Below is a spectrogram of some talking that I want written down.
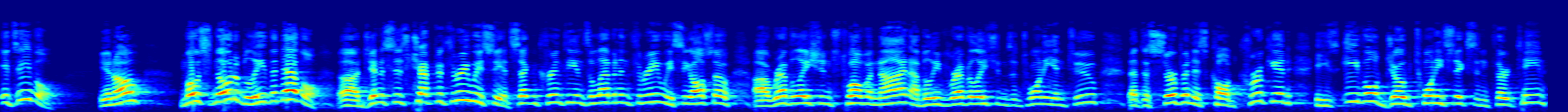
It's evil. You know? Most notably, the devil. Uh, Genesis chapter 3, we see it. 2 Corinthians 11 and 3. We see also uh, Revelations 12 and 9. I believe Revelations 20 and 2. That the serpent is called crooked. He's evil. Job 26 and 13.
